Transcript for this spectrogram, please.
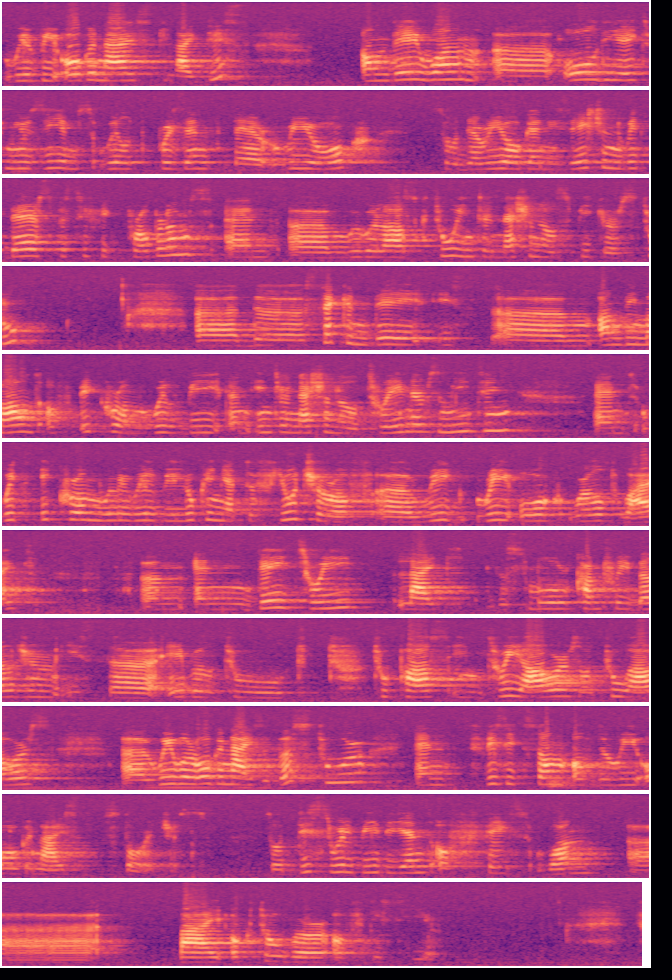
will be organized like this. On day one, uh, all the eight museums will present their reorg so the reorganization with their specific problems, and um, we will ask two international speakers too. Uh, the second day is um, on demand of ICCROM will be an international trainers meeting, and with ICCROM we will be looking at the future of uh, reorg worldwide. Um, and day three, like the small country Belgium is uh, able to, to to pass in three hours or two hours. Uh, we will organize a bus tour and visit some of the reorganized storages. So this will be the end of phase one uh, by October of this year.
